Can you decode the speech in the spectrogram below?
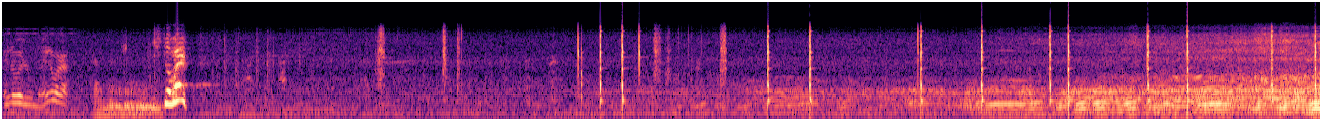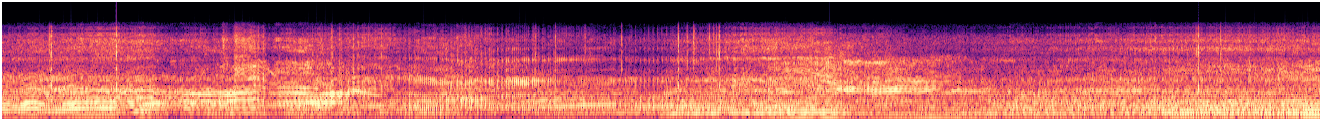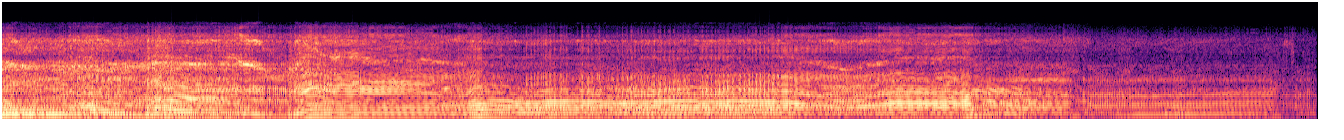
Ahí lo ven, venga para acá. ¡Quito, ven!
